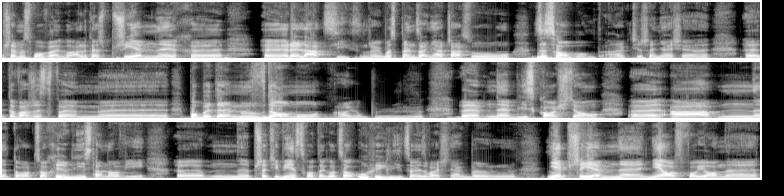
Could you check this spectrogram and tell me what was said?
przemysłowego, ale też przyjemnych e, relacji, znaczy jakby spędzania czasu ze sobą, tak? cieszenia się e, towarzystwem, e, pobytem w domu, tak? E, bliskością, e, a mm, to, co Hygli stanowi e, mm, przeciwieństwo tego, co u Hygli, co jest właśnie jakby nieprzyjemne, nieoswojone,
